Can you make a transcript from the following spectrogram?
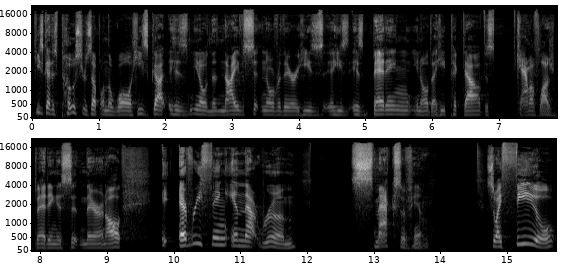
He's got his posters up on the wall. He's got his, you know, the knives sitting over there. He's, he's, his bedding, you know, that he picked out, this camouflage bedding is sitting there and all. It, everything in that room smacks of him. So I feel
